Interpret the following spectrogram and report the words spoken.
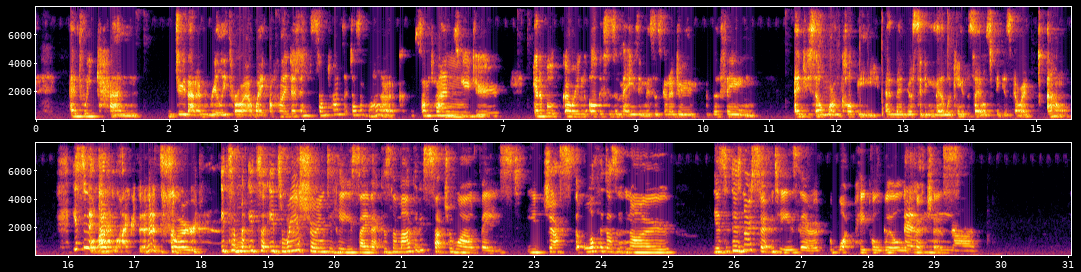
And we can do that and really throw our weight behind it. And sometimes it doesn't work. Sometimes mm. you do get a book going, oh, this is amazing, this is going to do the thing and you sell one copy and then you're sitting there looking at the sales figures going, oh, isn't it? Well, I liked it. So it's a, it's a, it's reassuring to hear you say that because the market is such a wild beast. You just the author doesn't know. There's, there's no certainty, is there, of what people will there's purchase? None.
